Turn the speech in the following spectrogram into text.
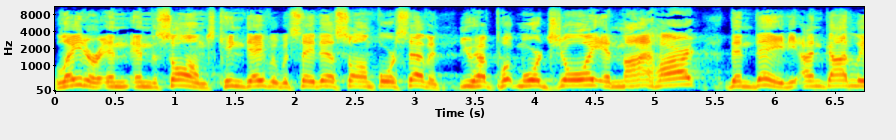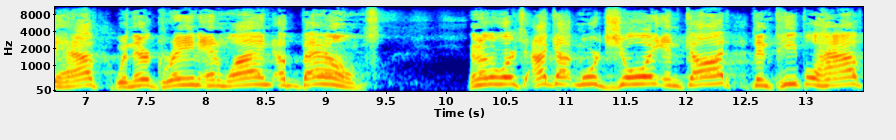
Later in, in the Psalms, King David would say this, Psalm 4 7, you have put more joy in my heart than they, the ungodly, have when their grain and wine abounds. In other words, I got more joy in God than people have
